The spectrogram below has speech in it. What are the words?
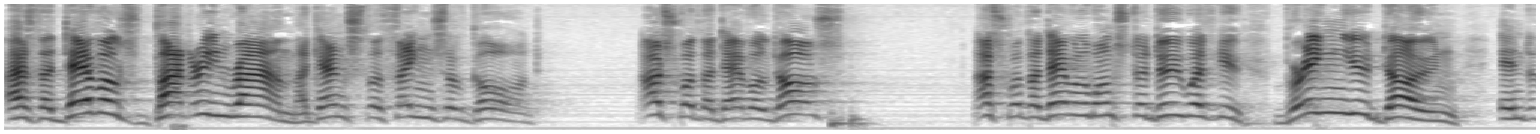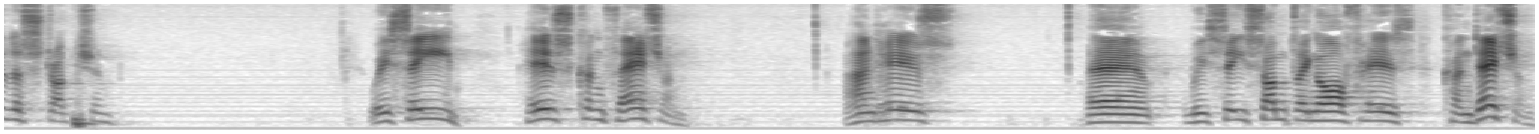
as the devil's battering ram against the things of God. That's what the devil does. That's what the devil wants to do with you bring you down into destruction. We see his confession and his, uh, we see something of his condition.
